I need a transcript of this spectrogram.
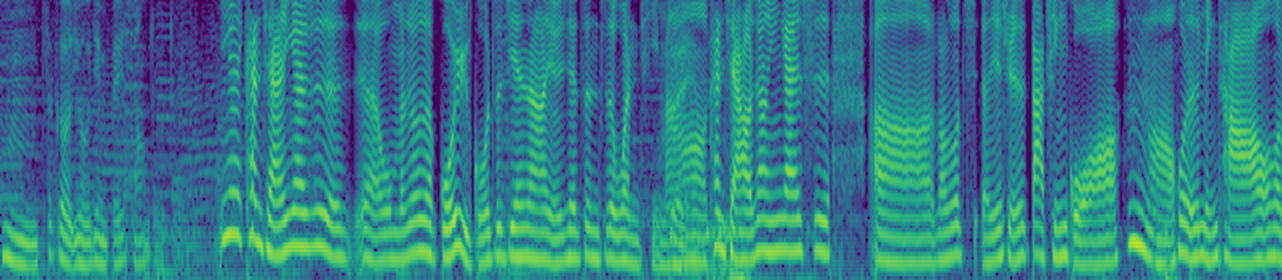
嗯，这个有一点悲伤，对不对？因为看起来应该是呃，我们就是国与国之间啊，有一些政治问题嘛。哦，看起来好像应该是呃，比方说呃，也许是大清国，嗯啊、呃，或者是明朝，或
